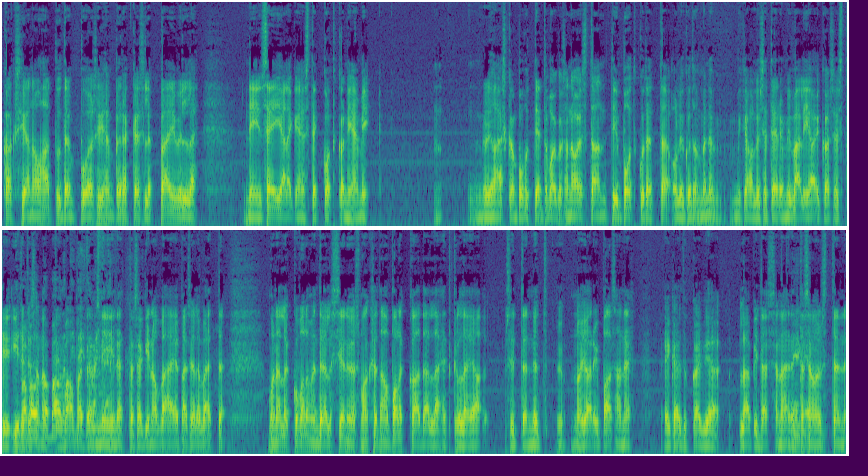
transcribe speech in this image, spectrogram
kaksi hienoa hattutemppua siihen peräkkäisille päiville, niin sen jälkeen sitten Kotkaniemi No ja äsken puhuttiin, että voiko sanoa, että annettiin potkut, että oliko tämmöinen, mikä oli se termi väliaikaisesti, irtisanottiin vapaa niin, että sekin on vähän epäselvä, että monelle valmentajalle siellä myös maksetaan palkkaa tällä hetkellä ja sitten nyt, no Jari Pasanen ei käyty kai vielä läpi tässä näin, että se on sitten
